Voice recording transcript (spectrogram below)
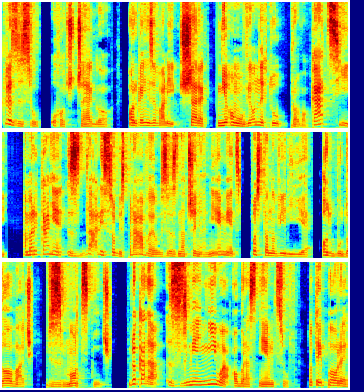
kryzysu uchodźczego, organizowali szereg nieomówionych tu prowokacji. Amerykanie zdali sobie sprawę ze znaczenia Niemiec, postanowili je odbudować, wzmocnić. Blokada zmieniła obraz Niemców. Do tej pory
